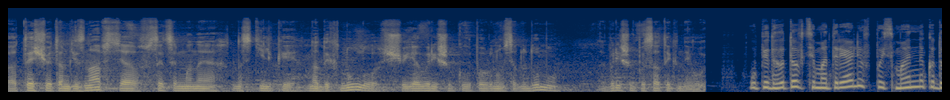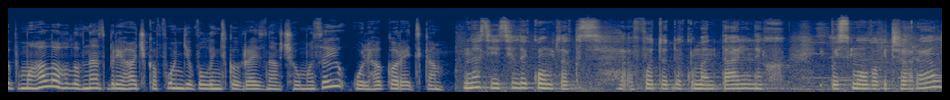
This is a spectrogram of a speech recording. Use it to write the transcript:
е, те, що я там дізнався, все це мене настільки надихнуло, що я вирішив, коли повернувся додому, вирішив писати книгу. У підготовці матеріалів письменнику допомагала головна зберігачка фондів Волинського краєзнавчого музею Ольга Корецька. У нас є цілий комплекс фотодокументальних і письмових джерел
